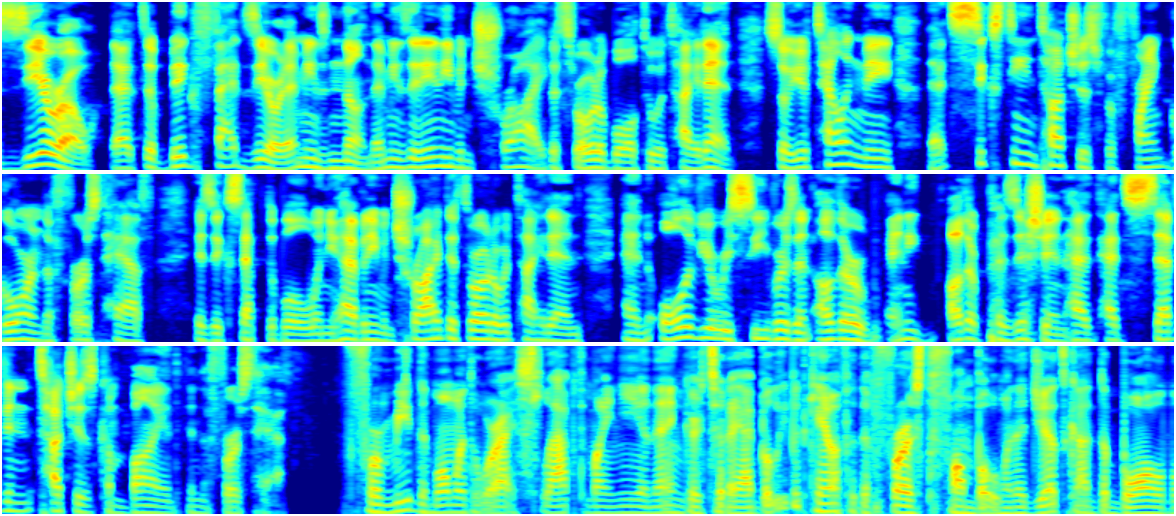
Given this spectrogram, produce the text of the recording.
Zero. That's a big fat zero. That means none. That means they didn't even try to throw the ball to a tight end. So you're telling me that 16 touches for Frank Gore in the first half is acceptable when you haven't even tried to throw to a tight end and all of your receivers and other any other position had had seven touches combined in the first half. For me, the moment where I slapped my knee in anger today, I believe it came after the first fumble when the Jets got the ball,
